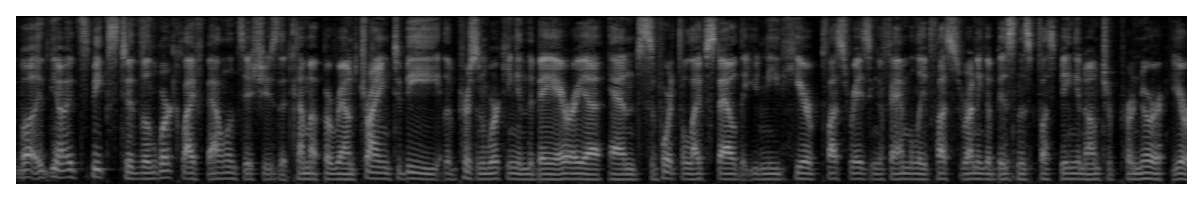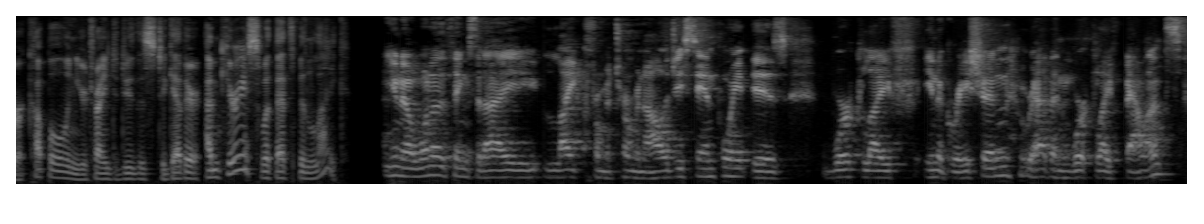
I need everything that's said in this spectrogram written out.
Well, you know, it speaks to the work life balance issues that come up around trying to be the person working in the Bay Area and support the lifestyle that you need here, plus raising a family, plus running a business, plus being an entrepreneur. You're a couple and you're trying to do this together. I'm curious what that's been like. You know, one of the things that I like from a terminology standpoint is work life integration rather than work life balance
